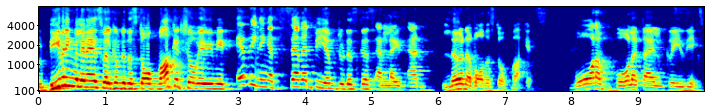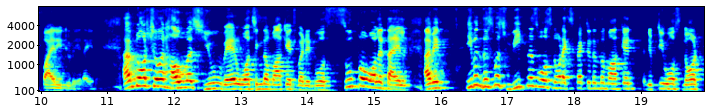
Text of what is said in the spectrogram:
Good evening, millionaires. Welcome to the Stock Market Show, where we meet every evening at 7 p.m. to discuss, analyze, and learn about the stock markets. What a volatile, crazy expiry today, right? I'm not sure how much you were watching the markets, but it was super volatile. I mean, even this much weakness was not expected in the market. Nifty was not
